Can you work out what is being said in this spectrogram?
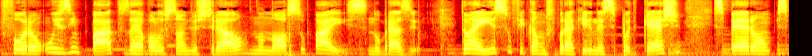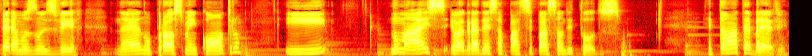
foram os impactos da Revolução Industrial no nosso país, no Brasil. Então é isso, ficamos por aqui nesse podcast. Espero, esperamos nos ver né, no próximo encontro e, no mais, eu agradeço a participação de todos. Então, até breve.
